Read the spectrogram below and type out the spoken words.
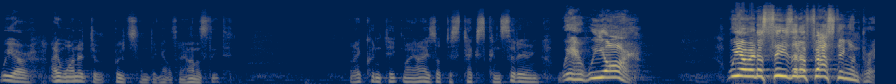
We are, I wanted to preach something else, I honestly did. But I couldn't take my eyes off this text considering where we are. We are in a season of fasting and prayer.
